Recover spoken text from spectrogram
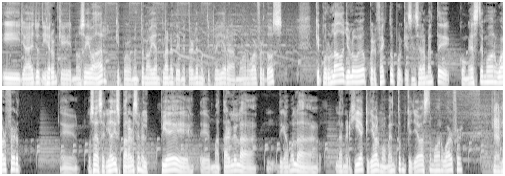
Y ya ellos dijeron que no se iba a dar, que por el momento no habían planes de meterle multiplayer a Modern Warfare 2. Que por un lado yo lo veo perfecto porque sinceramente con este Modern Warfare eh, o sea, sería dispararse en el pie, eh, matarle la, digamos, la, la, energía que lleva, el momentum que lleva este Modern Warfare. Claro.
